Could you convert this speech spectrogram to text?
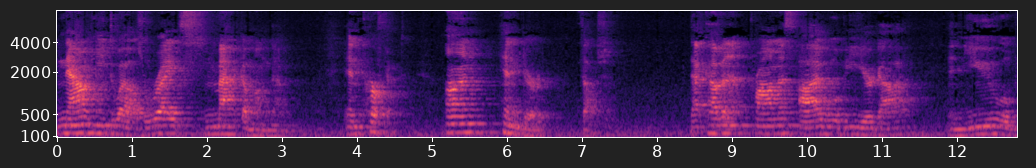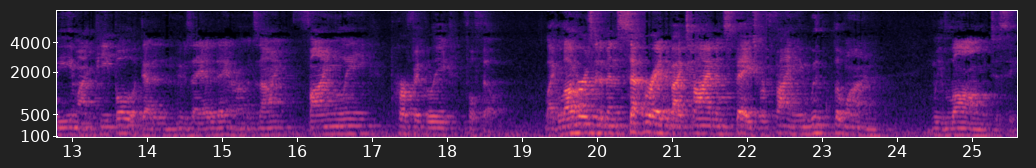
now He dwells right smack among them in perfect, unhindered fellowship. That covenant promise, I will be your God and you will be my people. Looked at it in Hosea today in Romans 9. Finally, perfectly fulfilled. Like lovers that have been separated by time and space, we're finally with the one we long to see.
